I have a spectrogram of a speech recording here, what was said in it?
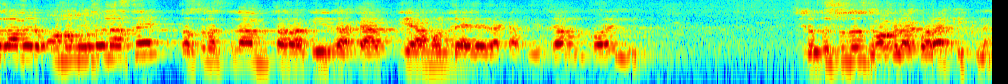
সাল্লামের অনুমোদন আছে রসুল্লাহ সাল্লাম তারাবির রাকাত কিয়ামুল্লাইলের রাকাত নির্ধারণ করেননি। শুধু শুধু ঝগড়া করা ঠিক না।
